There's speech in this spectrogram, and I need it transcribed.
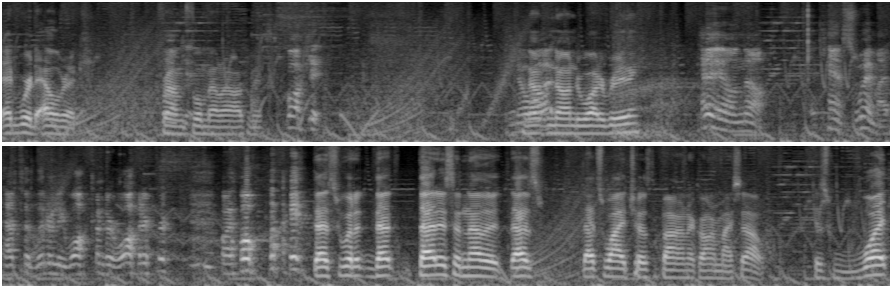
Edward Elric from Full Metal Alchemist. Fuck it. You know No, what? no underwater breathing. Hell no. I can't swim. I'd have to literally walk underwater my whole life. That's what it, that that is another that's that's why I chose the bionic arm myself. Because what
